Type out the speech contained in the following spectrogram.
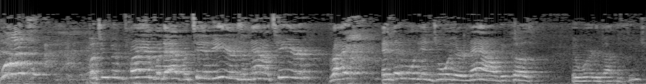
what? But you've been praying for that for 10 years and now it's here, right? And they won't enjoy their now because they're worried about the future.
